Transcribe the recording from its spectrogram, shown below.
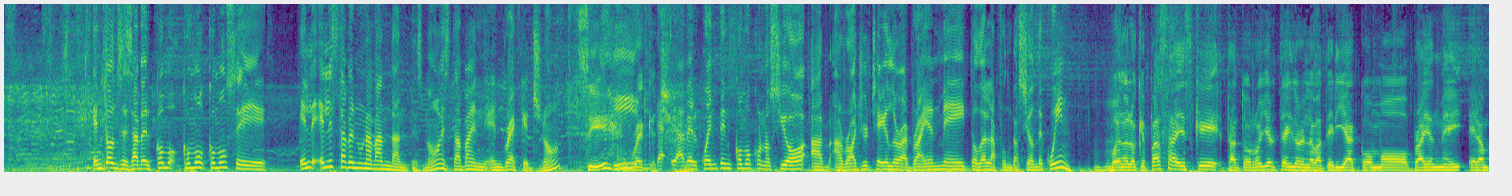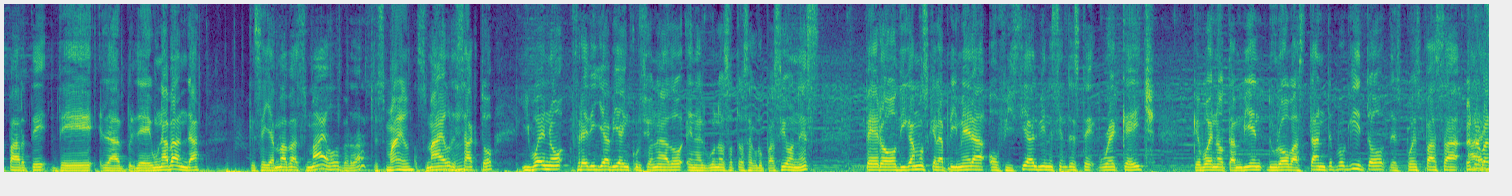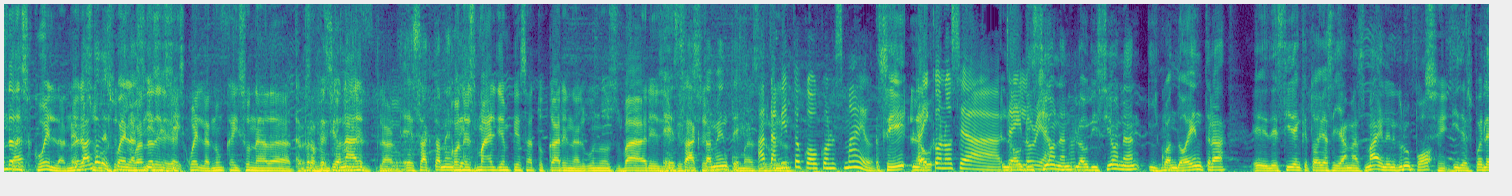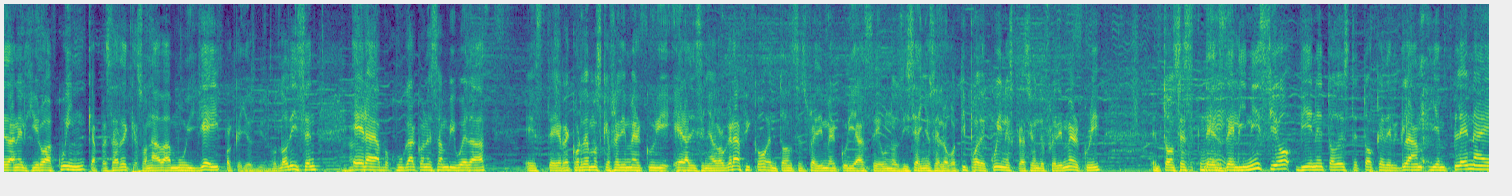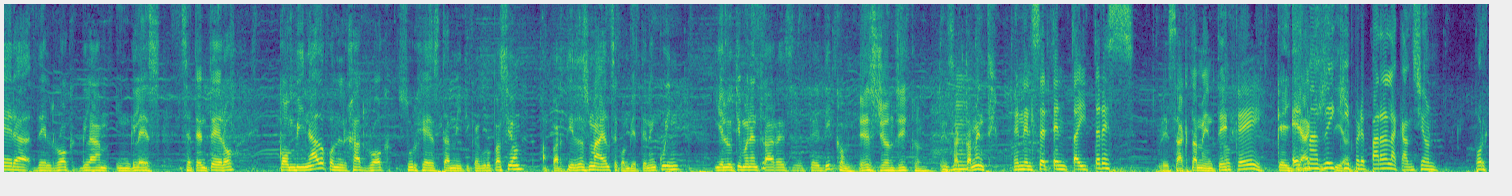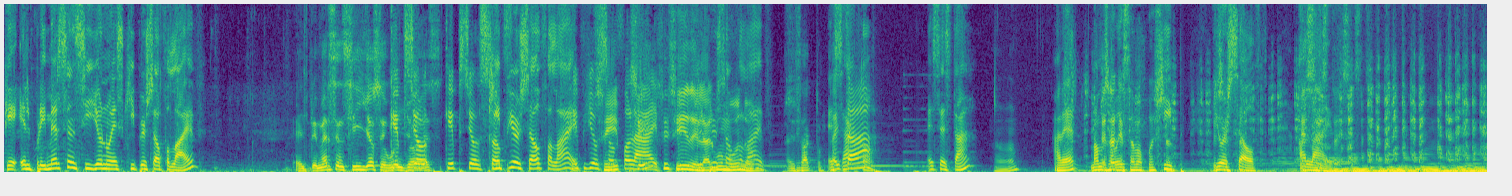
Entonces, a ver, ¿cómo, cómo, cómo se...? Él, él estaba en una banda antes, ¿no? Estaba en, en Wreckage, ¿no? Sí, Y, Wreckage. a, a ver, cuenten cómo conoció a, a Roger Taylor, a Brian May, toda la fundación de Queen. Bueno, lo que pasa es que tanto Roger Taylor en la batería como Brian May eran parte de, la, de una banda que se llamaba Smile, ¿verdad? Smile. Smile, exacto. Y bueno, Freddy ya había incursionado en algunas otras agrupaciones, pero digamos que la primera oficial viene siendo este Wreckage, que bueno, también duró bastante poquito, después pasa Pero era banda de escuela, ¿no? Eh, Era banda su- de su escuela, banda sí, de sí, la sí. escuela, nunca hizo nada Profesional, con él, claro. exactamente. Con Smile ya empieza a tocar en algunos bares. y Exactamente. más Ah, también ruido. tocó con Smile. Sí, lo- Ahí conoce a lo Taylor. a- audicionan, Ajá. lo audicionan y cuando entra eh, deciden que todavía se llama Smile el grupo Sí. y después le dan el giro a Queen, que a pesar de que sonaba muy gay, porque ellos mismos lo dicen, era jugar con esa ambigüedad. Este, recordemos que Freddie Mercury era diseñador gráfico, entonces Freddie Mercury hace unos diseños, el logotipo de Queen es creación de Freddie Mercury. Entonces, desde el inicio viene todo este toque del glam y en plena era del rock glam inglés setentero, combinado con el hard rock, surge esta mítica agrupación. A partir de Smile se convierten en Queen y el último en entrar es este, Deacon. Es John Deacon. Exactamente, En el 73. Exactamente. Ok. Que Es ya más, Ricky, prepara la canción. Porque el primer sencillo no es Keep Yourself Alive. El primer sencillo, según Keeps, yo, your- es... keeps yourself, Keep Yourself Alive. keep yourself Sí, alive. Sí, sí, del Keep álbum Yourself 1. Alive. Exacto. Ahí Exacto. está. ¿Es esta? No. A ver, vamos Es a la que ver. estaba puesta. Keep Es Yourself Es Alive. esta, es esta.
